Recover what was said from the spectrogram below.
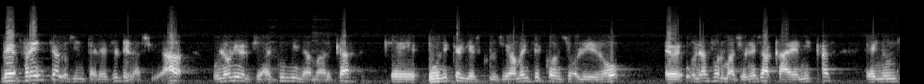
de frente a los intereses de la ciudad, una universidad de Cundinamarca que única y exclusivamente consolidó eh, unas formaciones académicas en, un,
